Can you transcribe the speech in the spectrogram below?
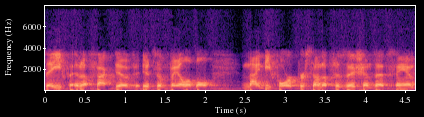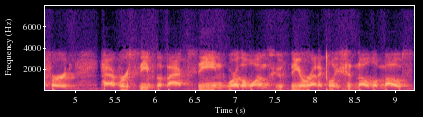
safe and effective. It's available. 94% of physicians at Sanford have received the vaccine. We're the ones who theoretically should know the most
